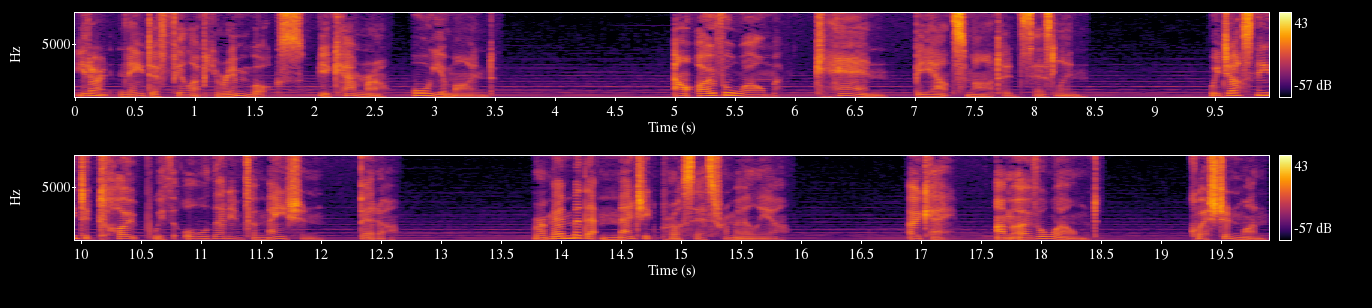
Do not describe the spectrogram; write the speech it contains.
You don't need to fill up your inbox, your camera, or your mind. Our overwhelm can be outsmarted, says Lynne. We just need to cope with all that information better. Remember that magic process from earlier. Okay, I'm overwhelmed. Question one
